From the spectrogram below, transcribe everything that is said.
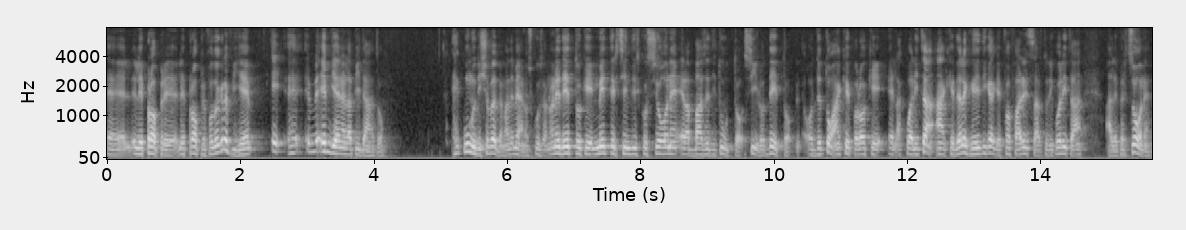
eh, le, proprie, le, proprie, fotografie e, e, e viene lapidato. E uno dice, vabbè, ma Damiano, scusa, non è detto che mettersi in discussione è la base di tutto. Sì, l'ho detto, ho detto anche però che è la qualità anche della critica che fa fare il salto di qualità alle persone,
